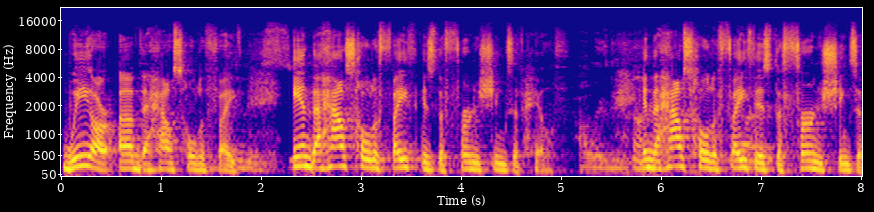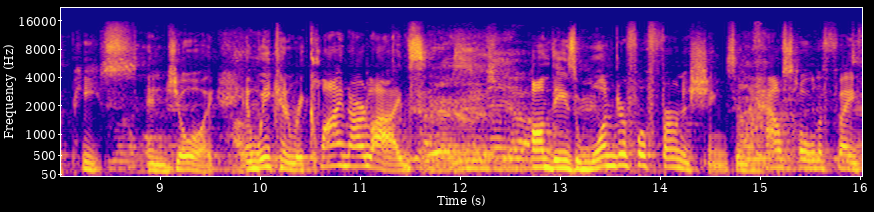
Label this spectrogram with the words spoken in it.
We are of the household of faith. In the household of faith is the furnishings of health. In the household of faith is the furnishings of peace and joy. And we can recline our lives on these wonderful furnishings in the household of faith,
